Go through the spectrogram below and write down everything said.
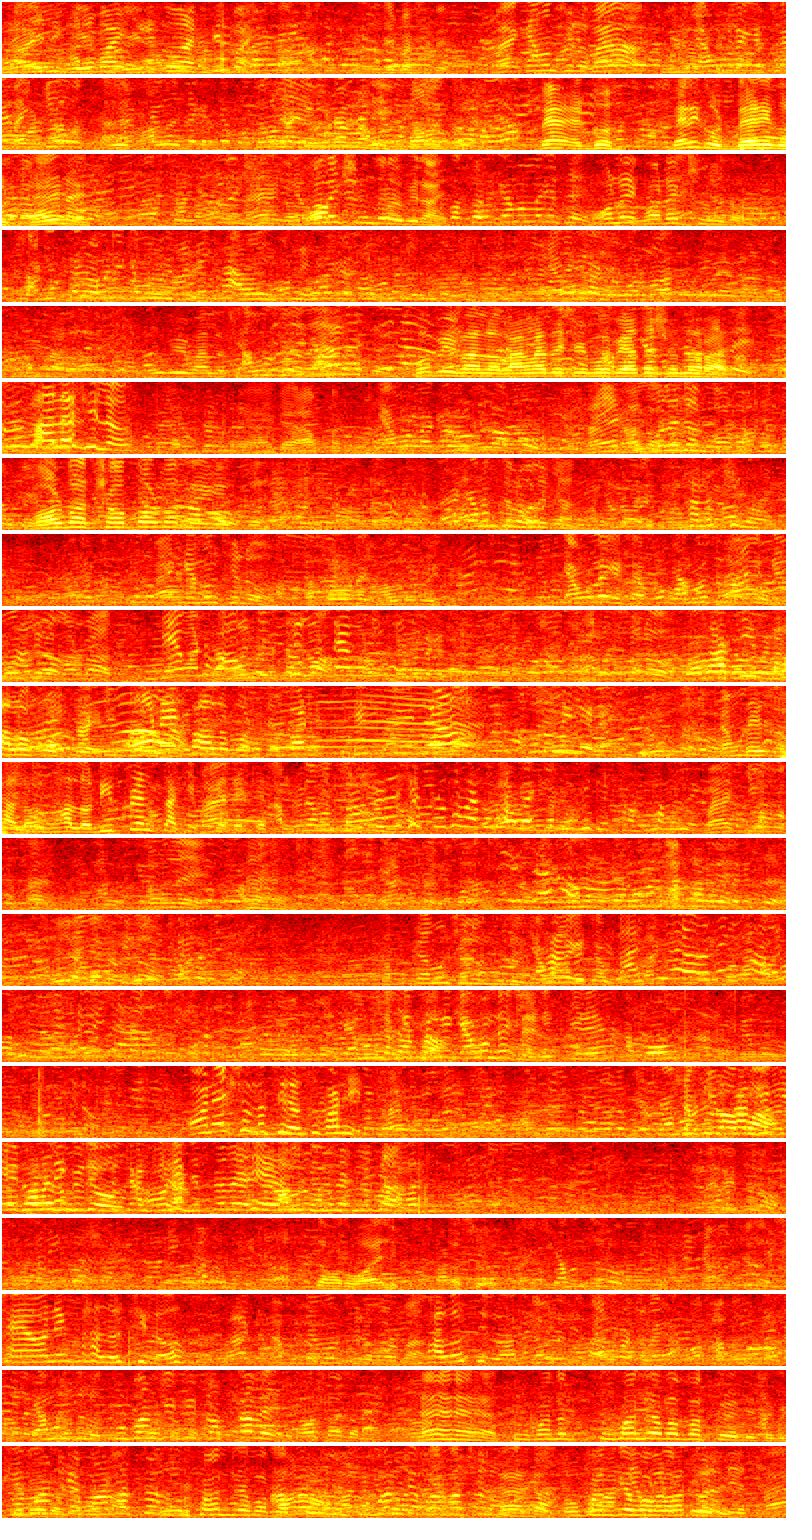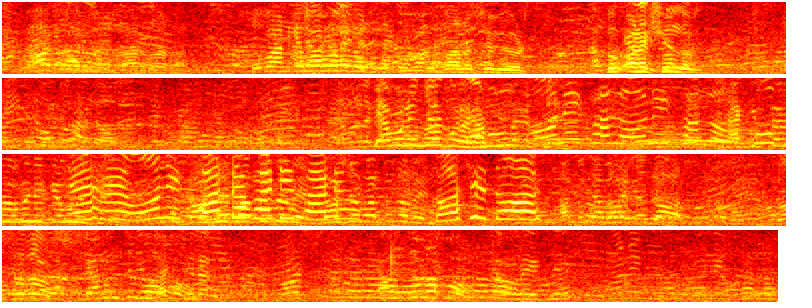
ভাই। কেমন ছিল ভাইয়া? কেমন লেগেছে? ভাই কি অবস্থা? ভালো চলে মোটামুটি। Very good very good very nice অনেক সুন্দর অভিনয়। ছবি কেমন লেগেছে? অনেক অনেক সুন্দর। শাকিব খানের অভিনয় কেমন হয়েছে? অনেক ভালো হয়েছে। খুবই ভালো খুবই ভালো বাংলাদেশের মুভি এত সুন্দর হয়। ভালো ছিল। বরবাদ সব বরবাদ হয়ে গেছে। ভালো ছিল। কেমন ছিল? কেমন লেগেছে? কেমন ছিল? বরবাদ? যেমন হওয়া উচিত ছিল? তেমনই ভালো ছিল। সাকিব ভালো করছে। অনেক ভালো করছে বাট হিস্ট্রিটা বেশ ভালো ভালো ডিফারেন্স সাকিবকে দেখেছি। আপনি কেমন ছিল? বাংলাদেশের প্রথম এত ভালো একটা মুভি দেখলাম ভালো ভাই কি অবস্থা? চলে কেমন ছিল? কেমন ছিল ছিল ছিল। কেমন দেখলেন স্ক্রিনে? অনেক সুন্দর ছিল অনেক সেরা। আমার ওয়াইফ আসো। হ্যাঁ অনেক ভালো ছিল। কেমন ছিল ভালো ছিল অনেক কেমন ছিল? তুফানকে কি টপকাবে? হ্যাঁ হ্যাঁ হ্যাঁ তুফান তুফান বরবাদ করে দিয়েছে বিষয়টা তুফানকে বরবাদ করে দিয়েছে? তুফানকে বরবাদ করে হ্যাঁ তুফানকে বরবাদ করে দিয়েছে। অসাধারণ। তুফানকে বরবাদ করেছে ভালো ছবি উঠছে খুব অনেক সুন্দর। কেমন এনজয় অনেক ভালো অনেক ভালো। হ্যাঁ হ্যাঁ অনেক 10 এ 10 10 এ 10 একশো দশ কেমন ছিল কেমন লাগছে? অনেক ভালো অনেক ভালো।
